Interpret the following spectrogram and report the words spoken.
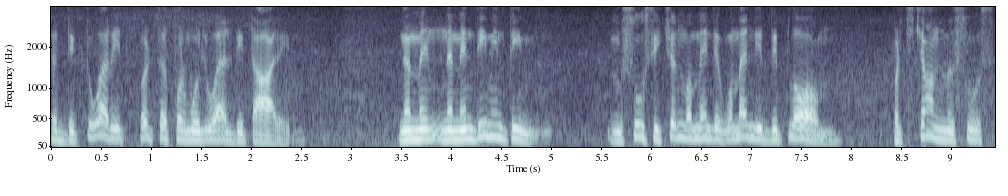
të diktuarit për të formuluar ditarin. Në mendimin tim, mësuesi që në momentin kur merr një diplomë për të qenë mësues,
